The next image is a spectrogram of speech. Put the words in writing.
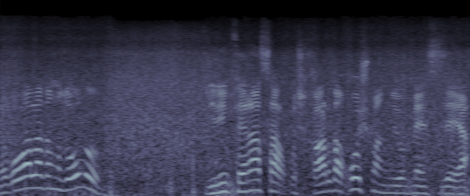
Ne kovaladınız oğlum? Dilim fena sarkmış. Karda koşman diyorum ben size ya.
